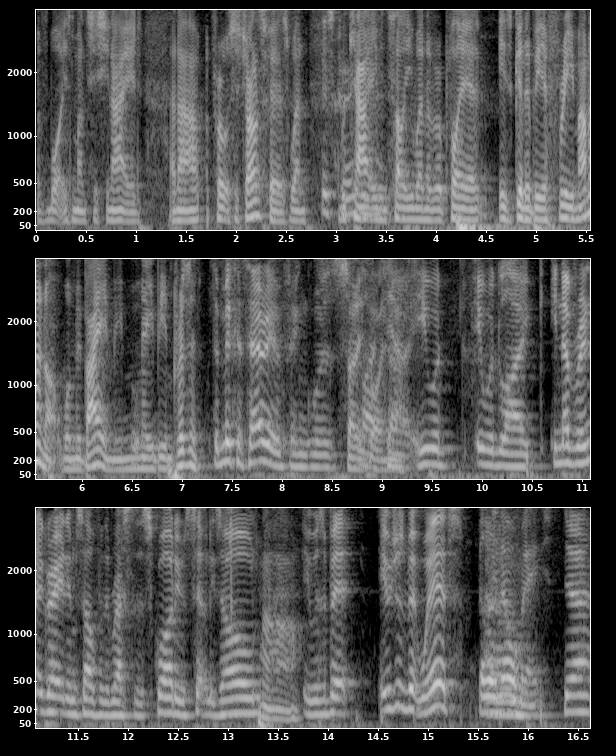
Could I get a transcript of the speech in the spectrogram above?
of what is Manchester United and our approach to transfers when we can't even tell you whether a player is going to be a free man or not when we buy him. He may be in prison. the Mkhitaryan thing was Sorry, like on, yeah. uh, he would he would like he never integrated himself with the rest of the squad. He would sit on his own. Oh. He was a bit. He was just a bit weird. Billy Um, no, mate. Yeah,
